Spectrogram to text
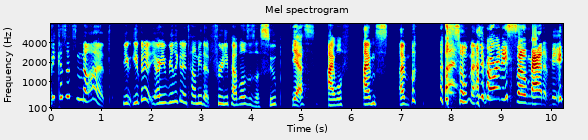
because it's not. You you gonna are you really gonna tell me that fruity pebbles is a soup? Yes. I will. F- I'm I'm, so mad. You're already so mad at me.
